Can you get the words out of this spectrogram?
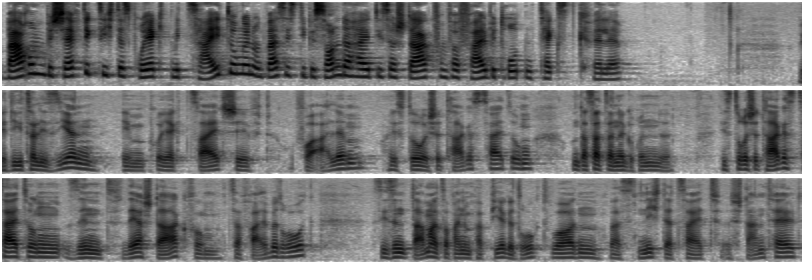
Warum beschäftigt sich das Projekt mit Zeitungen und was ist die Besonderheit dieser stark vom Verfall bedrohten Textquelle? Wir digitalisieren im Projekt Zeitshift vor allem historische Tageszeitungen und das hat seine Gründe. Historische Tageszeitungen sind sehr stark vom Zerfall bedroht. Sie sind damals auf einem Papier gedruckt worden, was nicht der Zeit standhält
